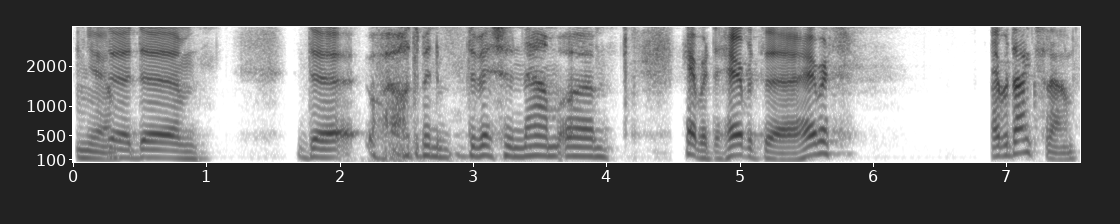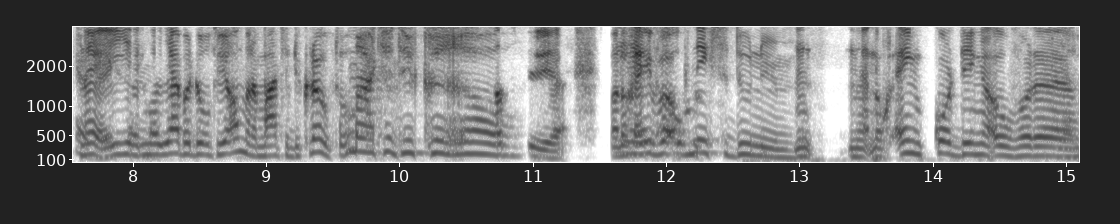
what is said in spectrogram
Ja. De, de, de, oh, wat ben de, de beste naam? Herbert, Herbert, Herbert. Herbert Dijkstra. Nee, Dijkstra. jij, nee, jij bedoelt die andere, Maarten Ducro, toch? Maarten Ducro. Dat is- ja. Maar nog Die even ook over, niks te doen nu. nog één kort ding over, eh, Ja.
